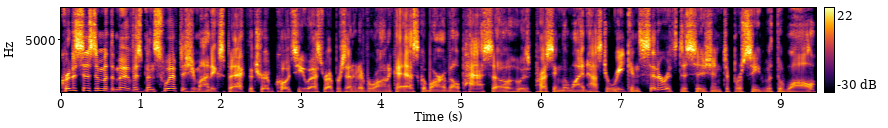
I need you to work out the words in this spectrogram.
Criticism of the move has been swift, as you might expect. The Trib quotes U.S. Representative Veronica Escobar of El Paso, who is pressing the White House to reconsider its decision to proceed with the wall.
